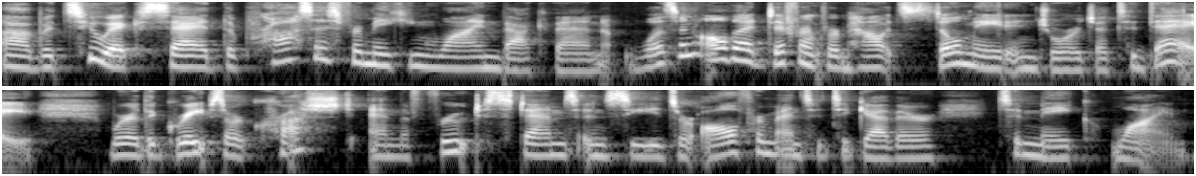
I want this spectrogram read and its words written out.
uh, Batiuk said the process for making wine back then wasn't all that different from how it's still made in Georgia today, where the grapes are crushed and the fruit, stems, and seeds are all fermented together to make wine.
